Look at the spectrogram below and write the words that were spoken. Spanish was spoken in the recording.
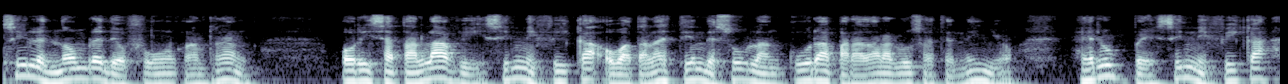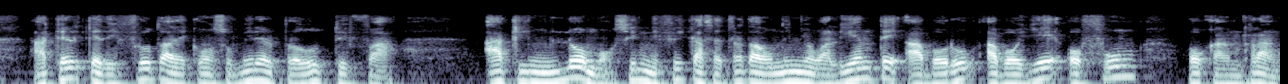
posible nombre de Ofun Oganran. Orisatalavi significa Obatalá extiende su blancura para dar a luz a este niño. Jerubbe significa aquel que disfruta de consumir el producto Ifá. Akinlomo significa se trata de un niño valiente. Aboru, Aboye, Ofun o Canran.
